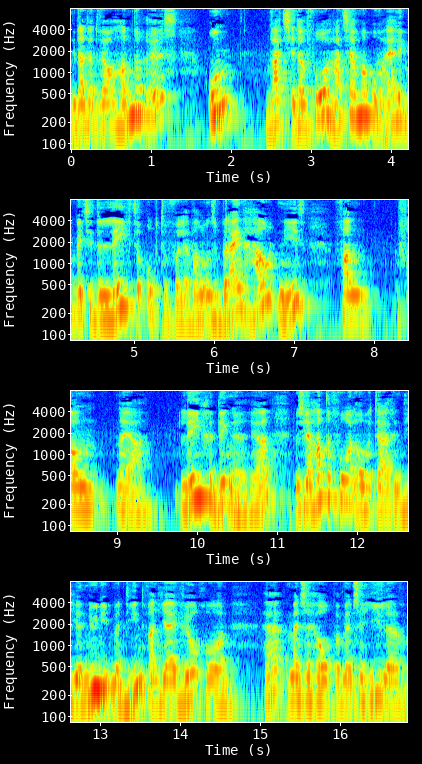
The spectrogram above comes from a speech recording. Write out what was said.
dat het wel handig is om wat je daarvoor had, zeg maar, om eigenlijk een beetje de leegte op te vullen. Want ons brein houdt niet van, van nou ja, lege dingen. Ja? Dus je had daarvoor een overtuiging die je nu niet meer dient, want jij wil gewoon hè, mensen helpen, mensen healen,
